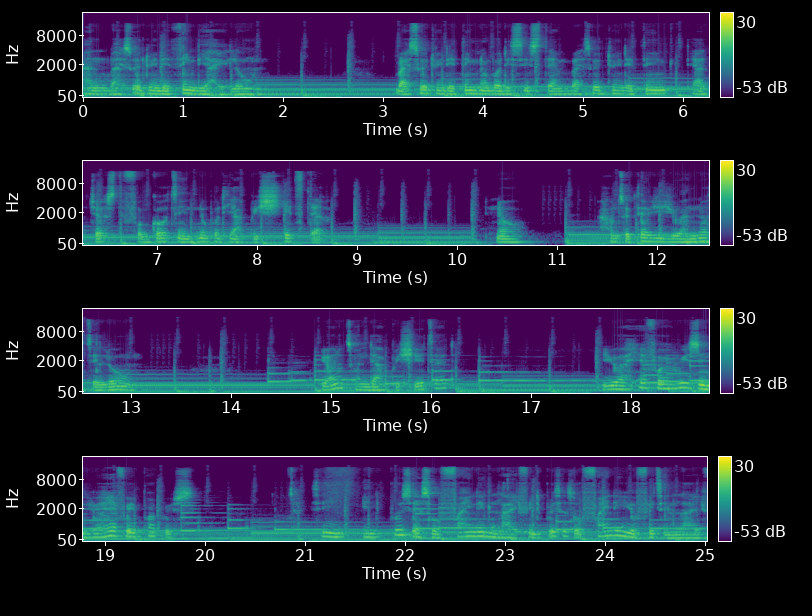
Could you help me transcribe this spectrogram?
and by so doing, they think they are alone. By so doing, they think nobody sees them. By so doing, they think they are just forgotten. Nobody appreciates them. No, I'm to tell you, you are not alone. You are not underappreciated. You are here for a reason, you are here for a purpose. See, in the process of finding life, in the process of finding your faith in life,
